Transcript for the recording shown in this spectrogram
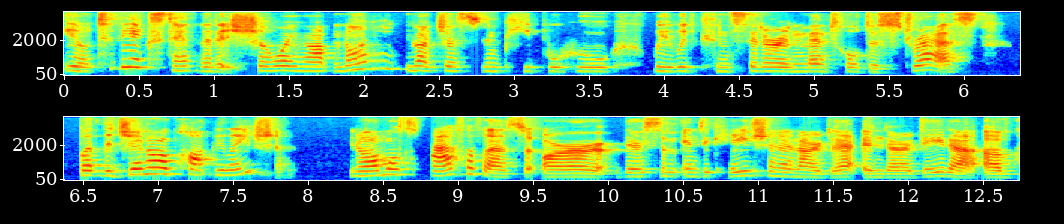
you know to the extent that it's showing up not not just in people who we would consider in mental distress but the general population. You know almost half of us are there's some indication in our de- in our data of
